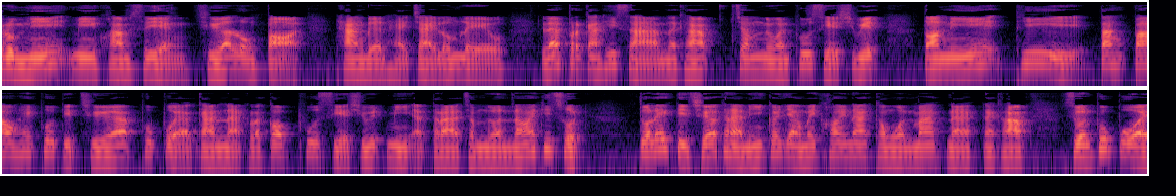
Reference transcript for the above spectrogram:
กลุ่มนี้มีความเสี่ยงเชื้อลงปอด ทางเดินหายใจล้มเหลว และประการที่3นะครับจำนวนผู้เสียชีวิต ตอนนี้ที่ตั้งเป้าให้ผู้ติดเชื้อ ผู้ป่วยอาการหนัก แล้วก็ผู้เสียชีวิตมีอัตราจำนวนน้อยที่สุด ตัวเลขติดเชื้อขณะนี้ก็ยังไม่ค่อยน่ากังวลมากนักนะครับ ส่วนผู้ป่วย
